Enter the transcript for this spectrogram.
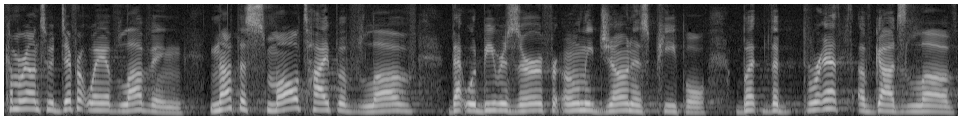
come around to a different way of loving, not the small type of love that would be reserved for only Jonah's people, but the breadth of God's love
